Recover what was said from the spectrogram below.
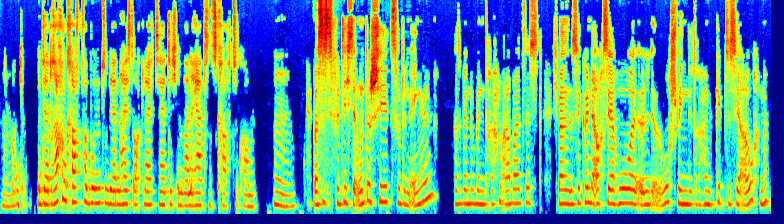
Mhm. Und mit der Drachenkraft verbunden zu werden, heißt auch gleichzeitig in seine Herzenskraft zu kommen. Mhm. Was ist für dich der Unterschied zu den Engeln? Also wenn du mit den Drachen arbeitest, ich meine, sie können ja auch sehr hohe, äh, hochschwingende Drachen, gibt es ja auch, ne?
